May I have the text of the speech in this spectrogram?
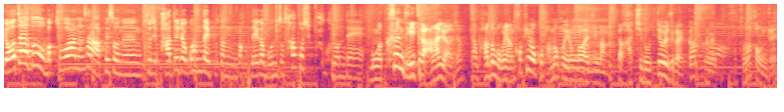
여자도 막 좋아하는 사람 앞에서는 굳이 받으려고 한다기보다는 막 내가 먼저 사고 싶고 그런데 뭔가 큰 데이트를 안 하려 하죠. 그냥 봐도 뭐 그냥 커피 먹고 밥 먹고 이런 거 하지 막 야, 같이 롯데월드 갈까? 그러면 어, 돈 아까운데?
